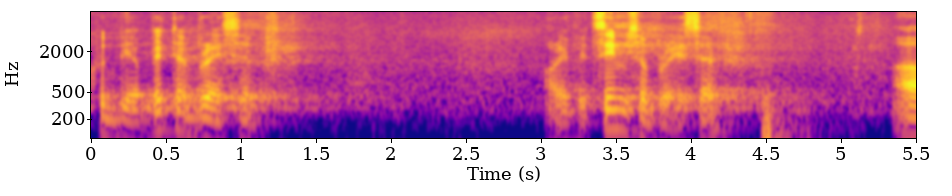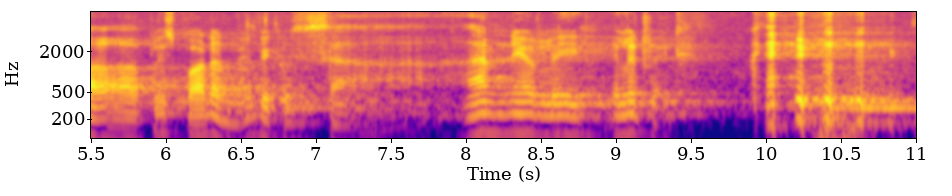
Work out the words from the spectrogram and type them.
could be a bit abrasive, or if it seems abrasive, uh, please pardon me because uh, I'm nearly illiterate, okay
